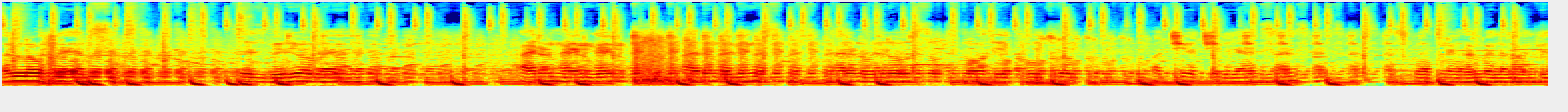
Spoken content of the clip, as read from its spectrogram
हेलो फ्रेंड्स इस वीडियो में iron man gate iron railing iron windows बहुत ही खूबसूरत अच्छी अच्छी डिज़ाइन है। इसको अपने घर में लगा के,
